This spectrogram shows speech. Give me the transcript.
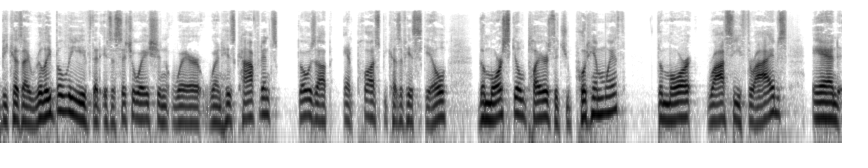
because I really believe that it's a situation where when his confidence goes up, and plus because of his skill, the more skilled players that you put him with, the more Rossi thrives. And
